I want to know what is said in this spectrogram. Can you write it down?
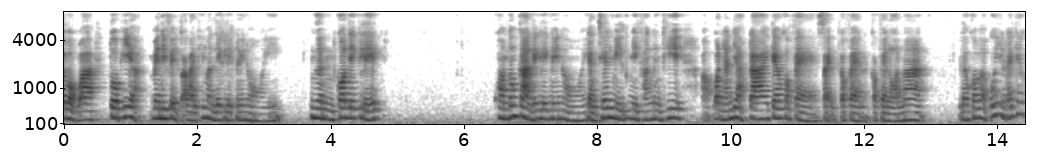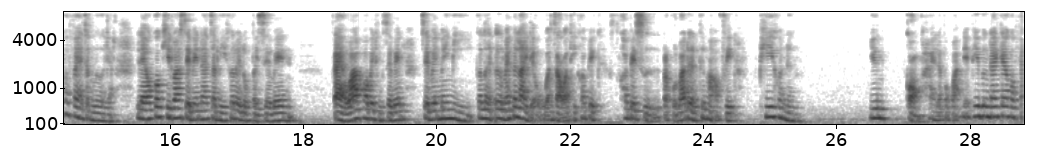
จะบอกว่าตัวพี่อะ manifest อะไรที่มันเล็กๆ น้อยๆ เงินก็เล็กๆ ความต้องการเล็กๆ น้อยๆอย่างเช่นมีมีครั้งหนึ่งที่วันนั้นอยากได้แก้วกาแฟใส่กาแฟกาแฟร้อนมาก แล้วก็แบบโอ้ยอยากได้แก้วกาแฟจังเลยอะแล้วก็คิดว่าเซเว่นน่าจะมีก็เลยลงไปเซเว่นแต่ว่าพอไปถึงเซเว่นเซเว่นไม่มีก็เลยเออไม่เป็นไรเดี๋ยววันเสาร์อาทิตย์ค่อยไปค่อยไปซื้อปรากฏว่าเดินขึ้นมาออฟฟิศพี่คนหนึ่งยื่นกล่องให้แล้วบอกว่าเนี่ยพี่เพิ่งได้แก้วกาแฟ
